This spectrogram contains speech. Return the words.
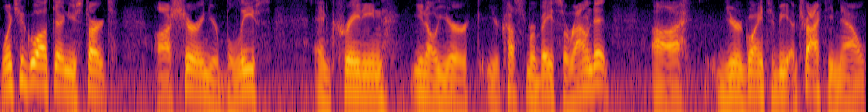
once you go out there and you start uh, sharing your beliefs and creating, you know, your your customer base around it, uh, you're going to be attracting. Now,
